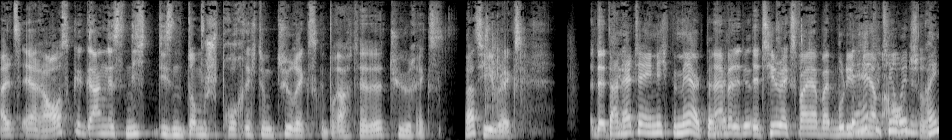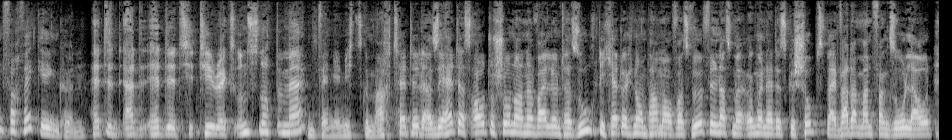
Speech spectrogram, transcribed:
als er rausgegangen ist, nicht diesen dummen Spruch Richtung Tyrex gebracht hätte? Tyrex. Was? T-Rex. Dann hätte er ihn nicht bemerkt. Dann Nein, aber der, T-Rex war ja bei der Budimir hätte am theoretisch Auto. einfach weggehen können. Hätte, hat, hätte der T-Rex uns noch bemerkt? Wenn ihr nichts gemacht hättet. Also er hätte das Auto schon noch eine Weile untersucht. Ich hätte euch noch ein paar Mal auf was würfeln lassen, weil irgendwann hätte es geschubst, weil war am Anfang so laut.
